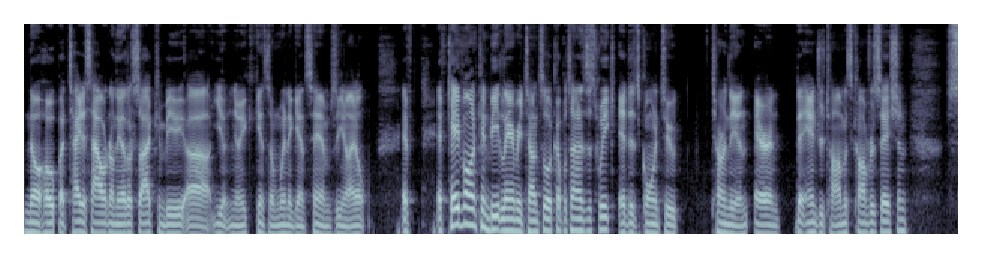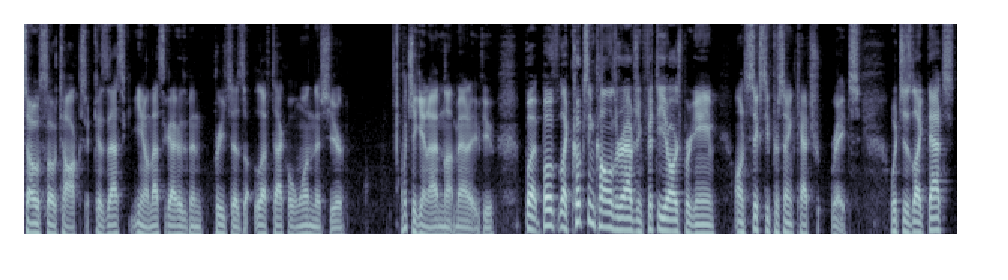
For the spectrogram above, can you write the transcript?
no hope. But Tytus Howard on the other side can be, uh, you, you know, you can get some win against him. So you know, I don't. If if Kayvon can beat Larry Tunsil a couple times this week, it is going to turn the Aaron the Andrew Thomas conversation so so toxic because that's you know that's the guy who's been preached as left tackle one this year. Which again, I'm not mad at you, but both like Cooks and Collins are averaging 50 yards per game on 60% catch rates, which is like that's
